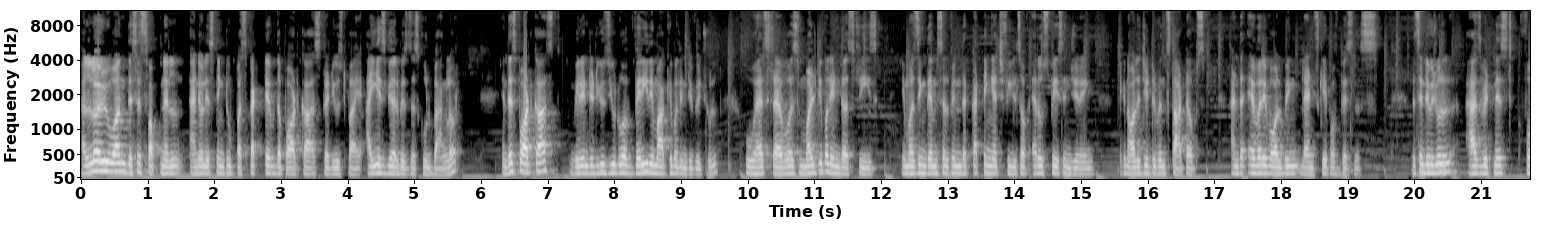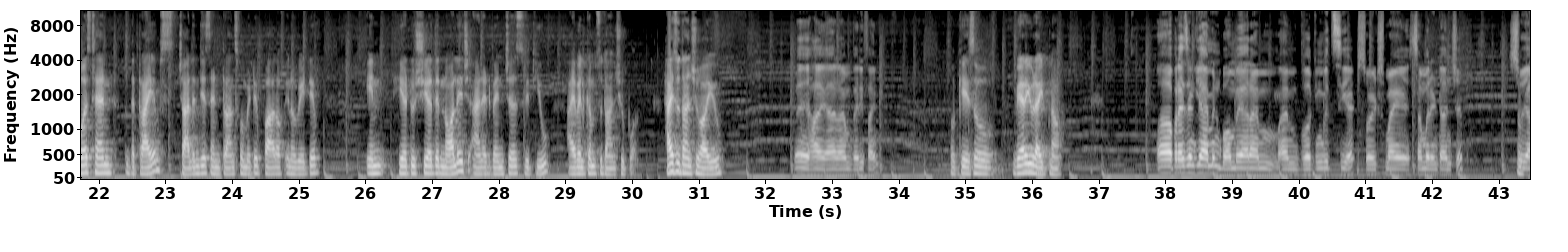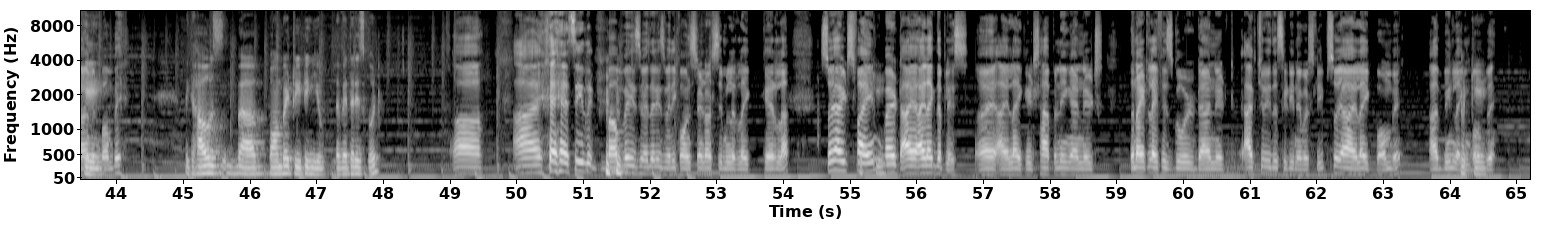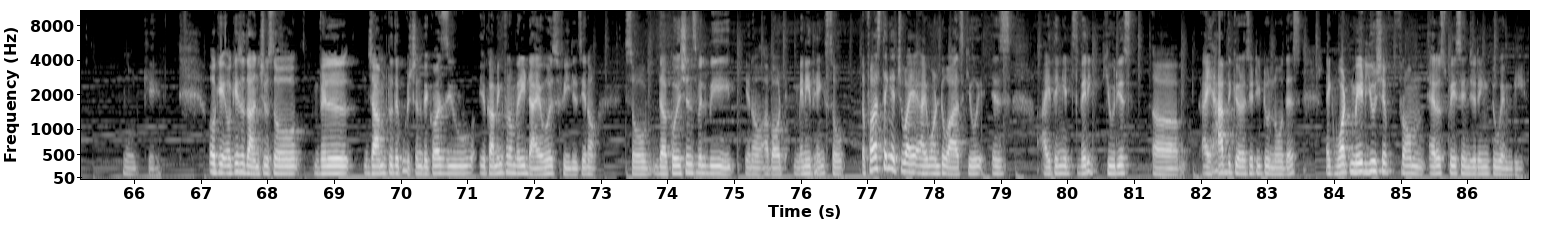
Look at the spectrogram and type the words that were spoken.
Hello, everyone. This is Swapnil, and you're listening to Perspective, the podcast produced by ISBR Business School, Bangalore. In this podcast, we'll introduce you to a very remarkable individual who has traversed multiple industries, immersing themselves in the cutting edge fields of aerospace engineering, technology driven startups, and the ever evolving landscape of business. This individual has witnessed firsthand the triumphs, challenges, and transformative power of innovative in here to share their knowledge and adventures with you I welcome Sudhanshu Paul. Hi Sudhanshu, how are you? Hey, hi, I'm very fine. Okay, so where are you right now? Uh, presently, I'm in Bombay. I'm I'm working with CEAT, so it's my summer internship. So okay. yeah, I'm in Bombay. Like, how's uh, Bombay treating you? The weather is good. Uh, I see the Bombay's weather is very constant or similar like Kerala. So yeah, it's fine, okay. but I, I like the place. I, I like it's happening and it's the nightlife is good and it actually the city never sleeps so yeah i like bombay i've been liking okay. bombay okay okay okay so danshu so we'll jump to the question because you you're coming from very diverse fields you know so the questions will be you know about many things so the first thing which I, I want to ask you is i think it's very curious uh, i have the curiosity to know this like what made you shift from aerospace engineering to mba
